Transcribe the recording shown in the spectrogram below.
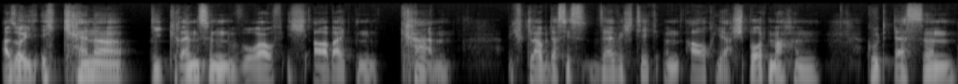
Also ich, ich kenne die Grenzen, worauf ich arbeiten kann. Ich glaube, das ist sehr wichtig und auch ja Sport machen, gut essen,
